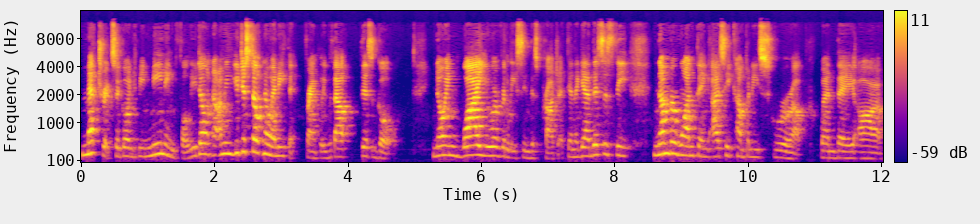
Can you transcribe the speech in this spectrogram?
metrics are going to be meaningful. You don't know, I mean, you just don't know anything, frankly, without this goal, knowing why you are releasing this project. And again, this is the number one thing I see companies screw up when they are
